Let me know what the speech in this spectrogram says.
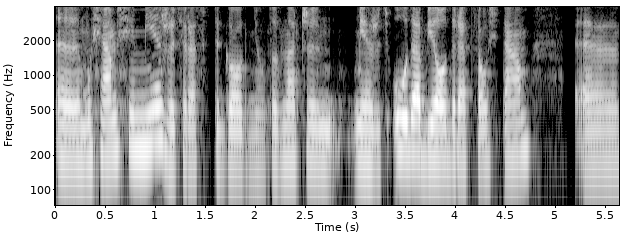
E, musiałam się mierzyć raz w tygodniu, to znaczy mierzyć uda, biodra, coś tam. E,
